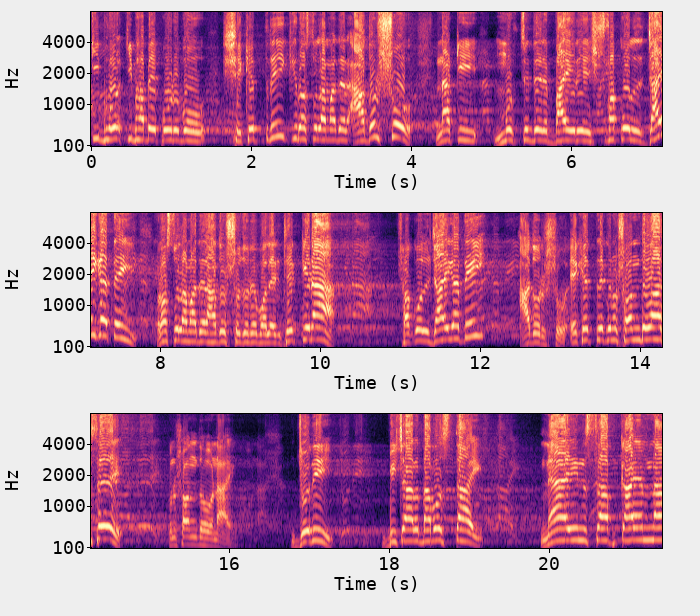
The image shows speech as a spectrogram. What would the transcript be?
কিভ- কীভাবে পড়ব? সেক্ষেত্রেই কি রসুল আমাদের আদর্শ? নাকি মসজিদের বাইরে সকল জায়গাতেই রসুল আমাদের আদর্শ জোরে বলেন, ঠিক কিনা? সকল জায়গাতেই আদর্শ। এক্ষেত্রে কোনো সন্দেহ আছে? কোনো সন্দেহ নাই। যদি বিচার ব্যবস্থায় ন্যায় ইনসাফ কায়েম না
